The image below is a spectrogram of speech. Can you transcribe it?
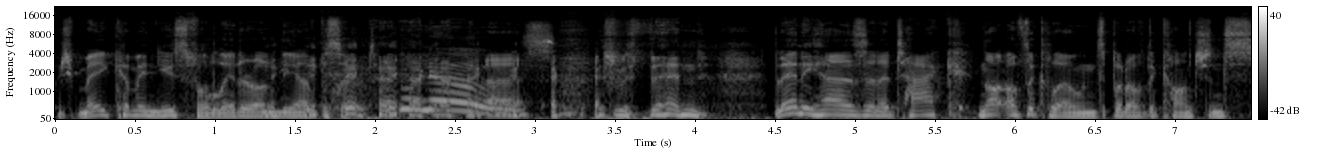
which may come in useful later on in the episode. Who knows? then Lenny has an attack, not of the clones, but of the conscience,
